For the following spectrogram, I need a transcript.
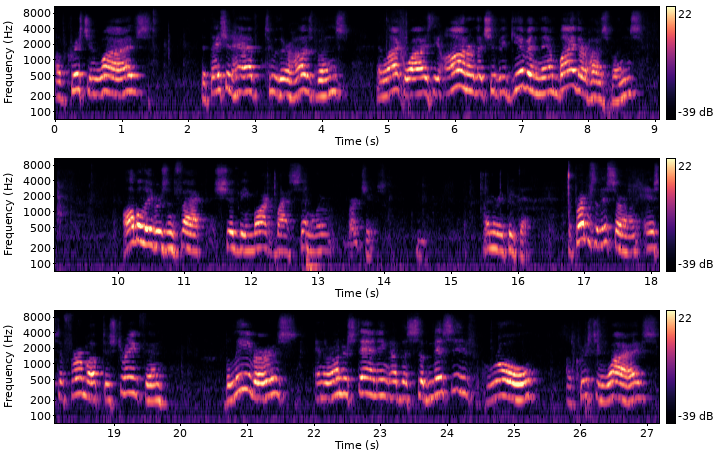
of Christian wives that they should have to their husbands, and likewise the honor that should be given them by their husbands. All believers, in fact, should be marked by similar virtues. Let me repeat that. The purpose of this sermon is to firm up, to strengthen believers in their understanding of the submissive role of Christian wives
